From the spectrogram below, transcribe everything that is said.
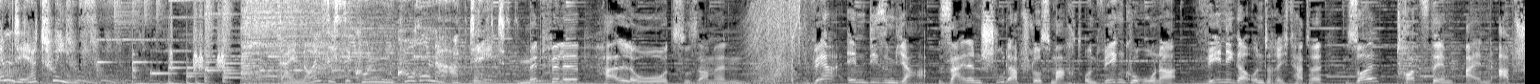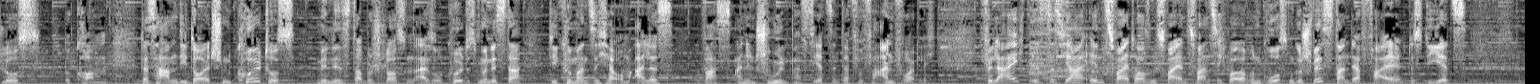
MDR Twins. Dein 90 Sekunden Corona-Update. Mit Philipp, hallo zusammen. Wer in diesem Jahr seinen Schulabschluss macht und wegen Corona weniger Unterricht hatte, soll trotzdem einen Abschluss bekommen. Das haben die deutschen Kultusminister beschlossen. Also Kultusminister, die kümmern sich ja um alles, was an den Schulen passiert, sind dafür verantwortlich. Vielleicht ist es ja in 2022 bei euren großen Geschwistern der Fall, dass die jetzt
